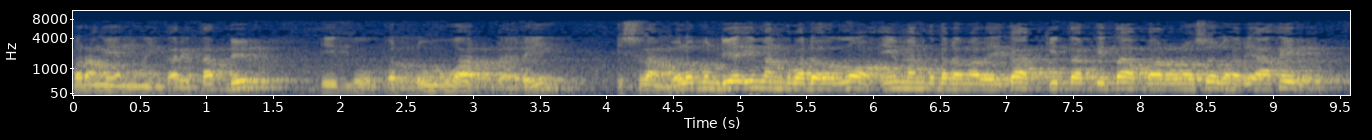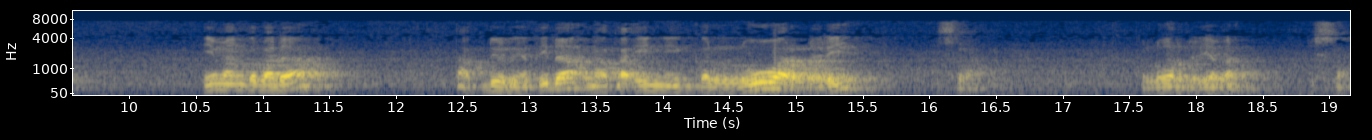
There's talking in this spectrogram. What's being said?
Orang yang mengingkari takdir itu keluar dari Islam. Walaupun dia iman kepada Allah, iman kepada malaikat, kitab-kitab para rasul hari akhir. Iman kepada takdirnya tidak, maka ini keluar dari Islam. Keluar dari apa? Islam.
